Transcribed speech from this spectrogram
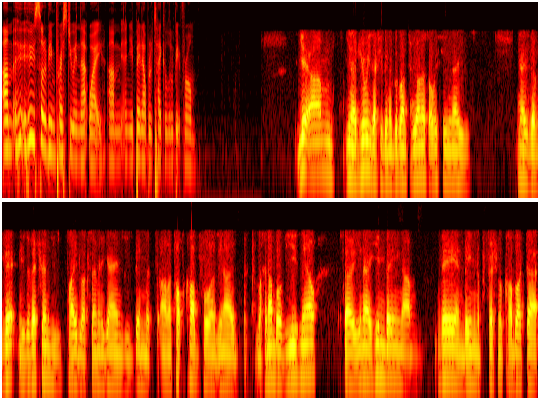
Um, who, who's sort of impressed you in that way? Um, and you've been able to take a little bit from. Yeah, um, you know, Dewey's actually been a good one to be honest. Obviously, you know, he's you know, he's a vet, he's a veteran, he's played like so many games, he's been on a top club for, you know, like a number of years now. So, you know, him being um there and being in a professional club like that,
